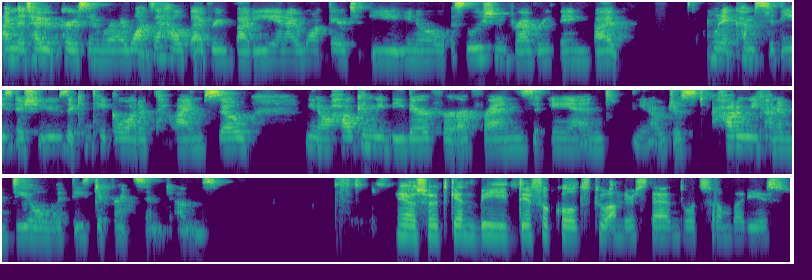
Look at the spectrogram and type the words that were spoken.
I'm the type of person where I want to help everybody and I want there to be, you know, a solution for everything. But when it comes to these issues, it can take a lot of time. So, you know, how can we be there for our friends? And, you know, just how do we kind of deal with these different symptoms? Yeah, so it can be difficult to understand what somebody is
